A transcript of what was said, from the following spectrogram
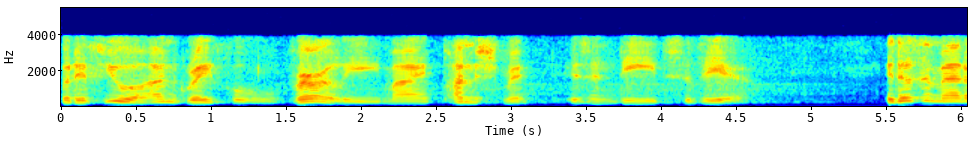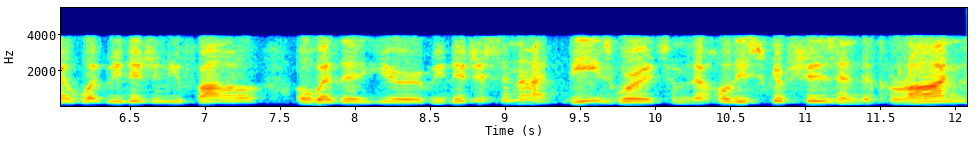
But if you are ungrateful, verily my punishment is indeed severe. It doesn't matter what religion you follow or whether you're religious or not. These words from the Holy Scriptures and the Quran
